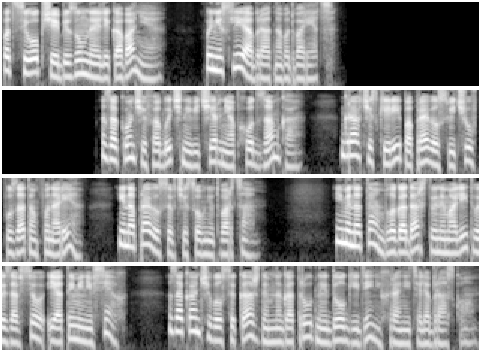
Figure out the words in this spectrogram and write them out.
под всеобщее безумное ликование, понесли обратно во дворец. Закончив обычный вечерний обход замка, граф Ческири поправил свечу в пузатом фонаре и направился в часовню Творца. Именно там, благодарственной молитвой за все и от имени всех, заканчивался каждый многотрудный долгий день хранителя Браско.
